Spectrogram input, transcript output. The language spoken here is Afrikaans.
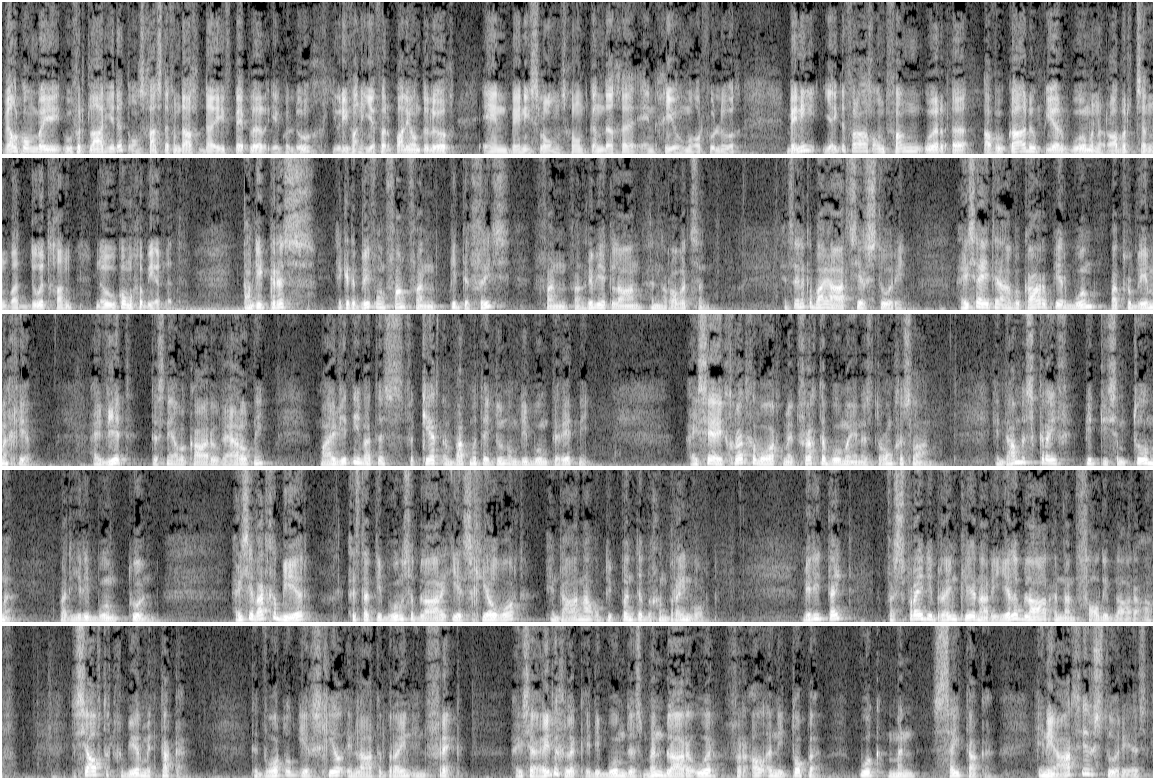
Welkom by Hoe verklaar jy dit? Ons gaste vandag Dave Peppler, ekoloog, Yuri van Heever, paleontoloog en Benny Sloms, grondkundige en geomorfoloog. Benny, jy het 'n vraag ontvang oor 'n avokado peerboom in Robertson wat doodgaan. Nou hoekom gebeur dit? Dankie Chris. Ek het 'n brief ontvang van Piet de Vries van van Riebeek Laan in Robertson. Dit is eintlik 'n baie hartseer storie. Hy sê hy het 'n avokado peerboom wat probleme gee. Hy weet dis nie avokado wêreld nie, maar hy weet nie wat is verkeerd en wat moet hy doen om die boom te red nie. Hy sê hy het groot geword met vrugtebome en is dronk geslaan. En dan beskryf Piet die simptome wat hierdie boom toon. Hy sê wat gebeur is dat die boom se blare eers geel word en daarna op die punte begin bruin word. Met die tyd versprei die bruin kleur na die hele blaar en dan val die blare af. Dieselfde gebeur met takke. Dit word ook eers geel en later bruin en vrek. Hy sê heidaglik het die boom dus min blare oor, veral in die toppe, ook min sytakke. En die hartseer storie is,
